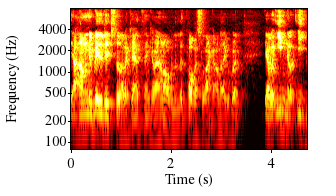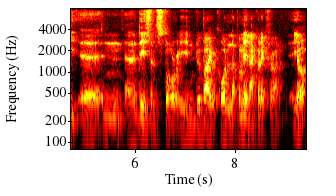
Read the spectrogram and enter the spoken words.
Ja, han har nog blivit lite större, det kan jag tänka mig. Han har väl ett par restauranger han äger själv. Jag var inne i eh, eh, Diesel Store i Dubai och kollade på Milan-kollektionen. Jag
